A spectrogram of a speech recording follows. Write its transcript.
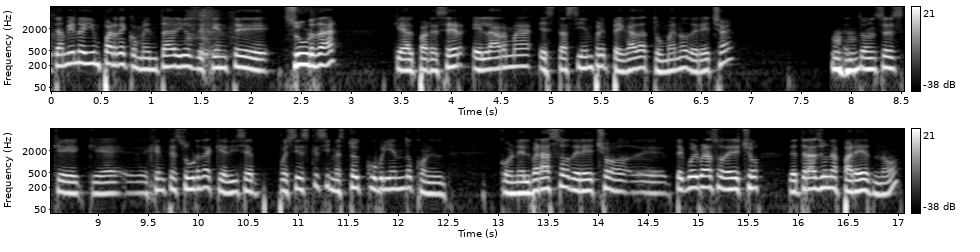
Y también hay un par de comentarios de gente zurda que al parecer el arma está siempre pegada a tu mano derecha. Entonces, que, que eh, gente zurda que dice, pues es que si me estoy cubriendo con, con el brazo derecho, eh, tengo el brazo derecho detrás de una pared, ¿no?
